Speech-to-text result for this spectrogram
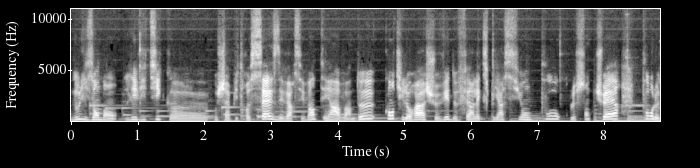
Nous lisons dans Lévitique euh, au chapitre 16, des versets 21 à 22, quand il aura achevé de faire l'expiation pour le sanctuaire, pour le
